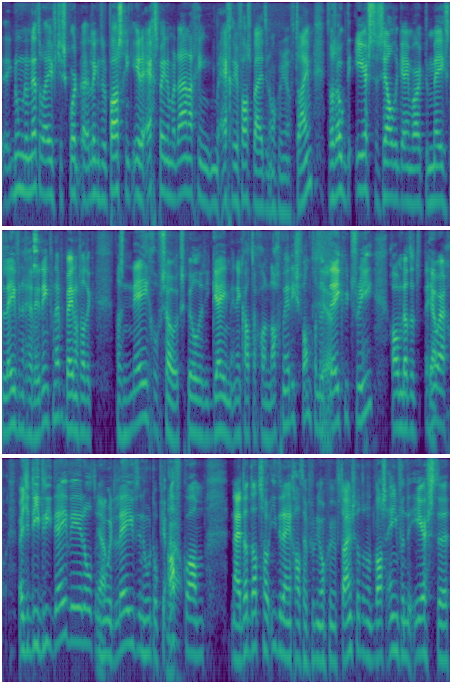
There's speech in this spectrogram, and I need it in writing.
Ik noemde hem net al eventjes kort. eh, Link to the Past ging ik eerder echt spelen, maar daarna ging ik me echt weer vastbijten in Ocarina of Time. Het was ook de eerste Zelda-game waar ik de meest levendige herinnering van heb. Ik weet nog dat ik was negen of zo. Ik speelde die game en ik had er gewoon nachtmerries van. Van de Ja. Deku Tree. Gewoon dat het heel Ja. erg... Weet je, die 3D-wereld en Ja. hoe het leeft en hoe het op je afkwam. Nee, dat, dat zou iedereen gehad hebben toen hij Ocarina of Time speelde. Want het was een van de eerste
